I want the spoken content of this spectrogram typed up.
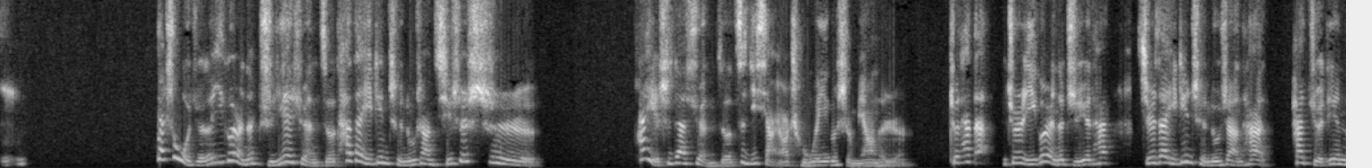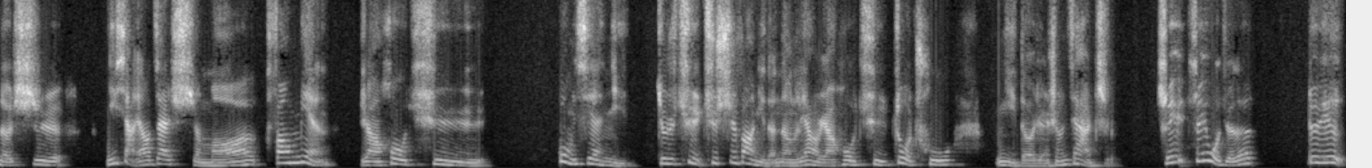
嗯，但是我觉得一个人的职业选择，他在一定程度上其实是，他也是在选择自己想要成为一个什么样的人。就他的就是一个人的职业，他其实，在一定程度上，他他决定的是你想要在什么方面，然后去贡献你，就是去去释放你的能量，然后去做出你的人生价值。所以，所以我觉得，对于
